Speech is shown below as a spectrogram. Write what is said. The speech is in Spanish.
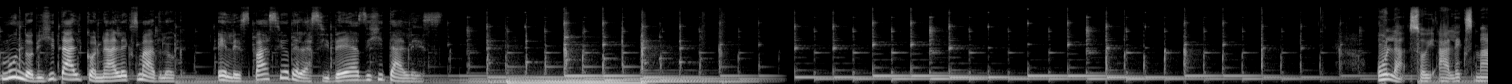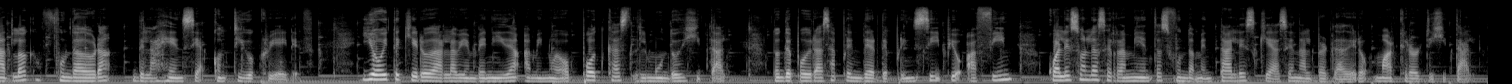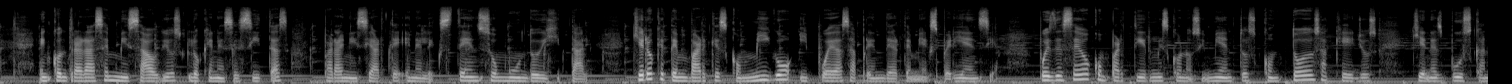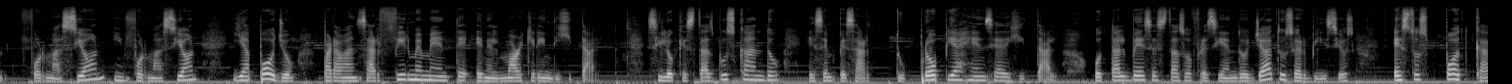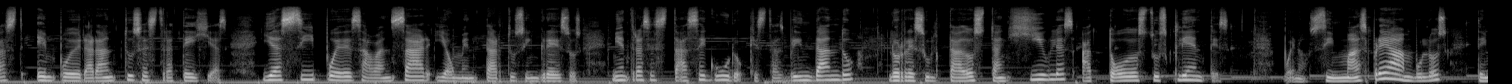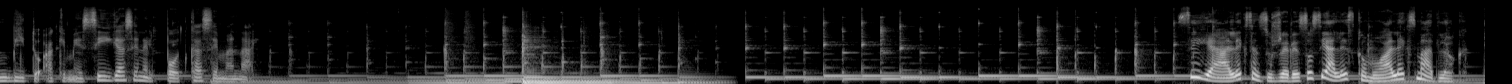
Mundo Digital con Alex Madlock, el espacio de las ideas digitales. Hola, soy Alex Madlock, fundadora de la agencia Contigo Creative. Y hoy te quiero dar la bienvenida a mi nuevo podcast del mundo digital, donde podrás aprender de principio a fin cuáles son las herramientas fundamentales que hacen al verdadero marketer digital. Encontrarás en mis audios lo que necesitas para iniciarte en el extenso mundo digital. Quiero que te embarques conmigo y puedas aprender de mi experiencia, pues deseo compartir mis conocimientos con todos aquellos quienes buscan formación, información y apoyo para avanzar firmemente en el marketing digital. Si lo que estás buscando es empezar tu propia agencia digital o tal vez estás ofreciendo ya tus servicios, estos podcasts empoderarán tus estrategias y así puedes avanzar y aumentar tus ingresos mientras estás seguro que estás brindando los resultados tangibles a todos tus clientes. Bueno, sin más preámbulos, te invito a que me sigas en el podcast semanal. Sigue a Alex en sus redes sociales como Alex Madlock.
